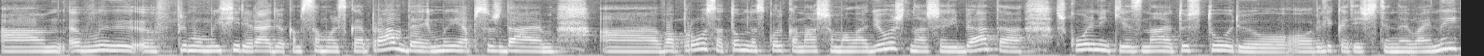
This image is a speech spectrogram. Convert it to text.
А, вы в прямом эфире радио «Комсомольская правда», и мы обсуждаем а, вопрос о том, насколько наша молодежь, наши ребята, школьники знают историю Великой Отечественной войны.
